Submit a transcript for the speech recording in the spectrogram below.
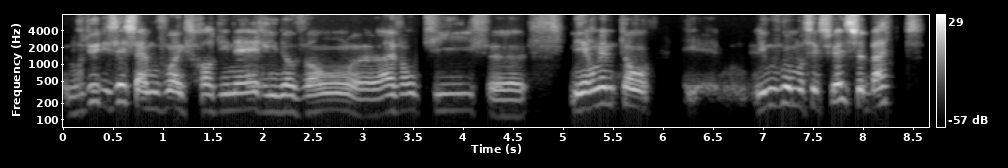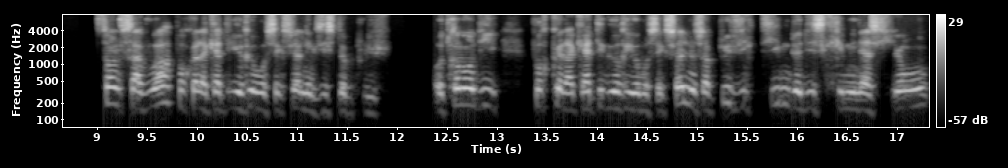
Bourdieu disait c'est un mouvement extraordinaire, innovant, inventif, mais en même temps, les mouvements homosexuels se battent sans le savoir pour que la catégorie homosexuelle n'existe plus. Autrement dit, pour que la catégorie homosexuelle ne soit plus victime de discrimination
